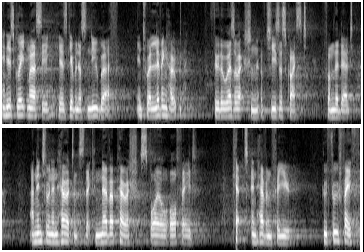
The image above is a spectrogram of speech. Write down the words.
in his great mercy he has given us new birth into a living hope through the resurrection of Jesus Christ from the dead and into an inheritance that can never perish spoil or fade kept in heaven for you who through faith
